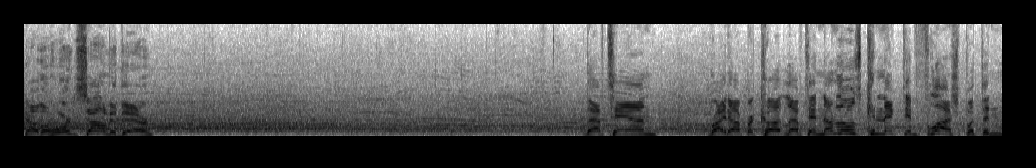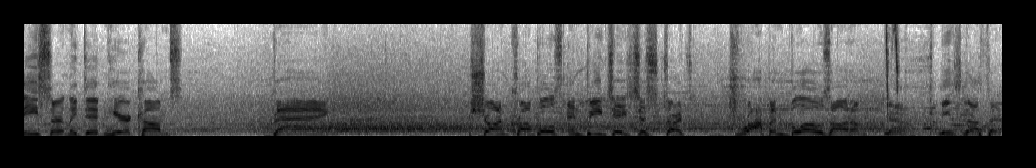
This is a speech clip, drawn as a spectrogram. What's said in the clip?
Now the horn sounded there. Left hand, right uppercut, left hand. None of those connected flush, but the knee certainly did, and here it comes. Bang! Sean crumples, and BJ just starts dropping blows on him. Now, means nothing.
